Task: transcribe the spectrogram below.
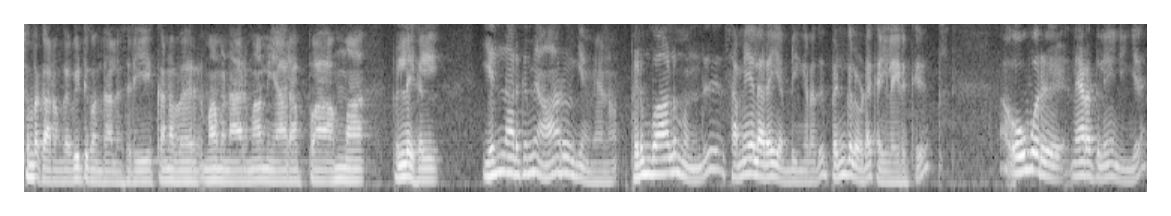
சொந்தக்காரவங்க வீட்டுக்கு வந்தாலும் சரி கணவர் மாமனார் மாமியார் அப்பா அம்மா பிள்ளைகள் எல்லாருக்குமே ஆரோக்கியம் வேணும். பெரும்பாலும் வந்து சமையலறை அப்படிங்கிறது பெண்களோட கையில் இருக்குது ஒவ்வொரு நேரத்துலையும் நீங்கள்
